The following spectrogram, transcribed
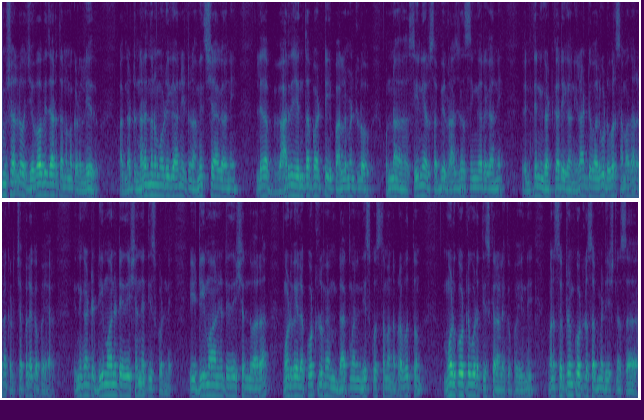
అంశాల్లో జవాబుదారితనం అక్కడ లేదు. అన్నట్టు నరేంద్ర మోడీ కానీ ఇటు అమిత్ షా కానీ లేదా భారతీయ జనతా పార్టీ పార్లమెంట్లో ఉన్న సీనియర్ సభ్యులు రాజ్నాథ్ సింగ్ గారు కానీ నితిన్ గడ్కరీ కానీ ఇలాంటి వాళ్ళు కూడా ఎవరు సమాధానాలు అక్కడ చెప్పలేకపోయారు. ఎందుకంటే డిమానిటైజేషన్నే తీసుకోండి. ఈ డిమానిటైజేషన్ ద్వారా మూడు వేల కోట్లు మేము బ్లాక్ మనీ తీసుకొస్తామన్న ప్రభుత్వం మూడు కోట్లు కూడా తీసుకురాలేకపోయింది. మన సుప్రీంకోర్టులో సబ్మిట్ చేసిన స-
